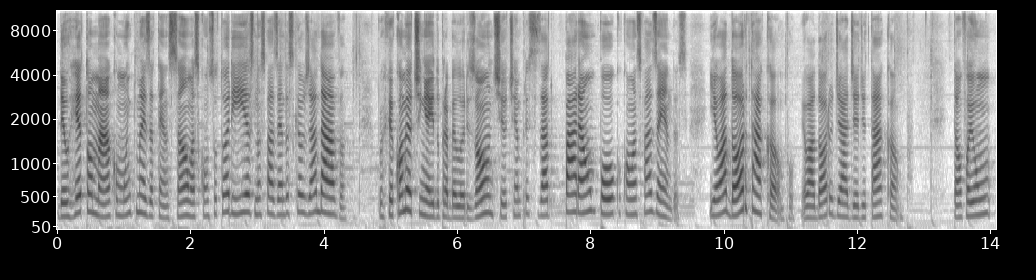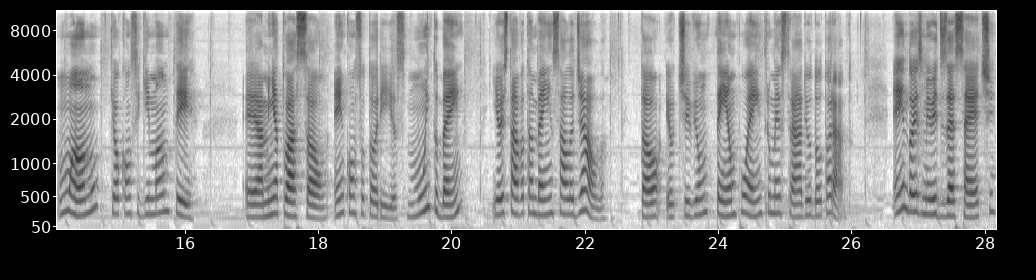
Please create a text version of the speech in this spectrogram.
de eu retomar com muito mais atenção as consultorias nas fazendas que eu já dava. Porque como eu tinha ido para Belo Horizonte, eu tinha precisado parar um pouco com as fazendas. E eu adoro estar a campo, eu adoro o dia a dia de estar a campo. Então foi um, um ano que eu consegui manter é, a minha atuação em consultorias muito bem e eu estava também em sala de aula. Então, eu tive um tempo entre o mestrado e o doutorado. Em 2017,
